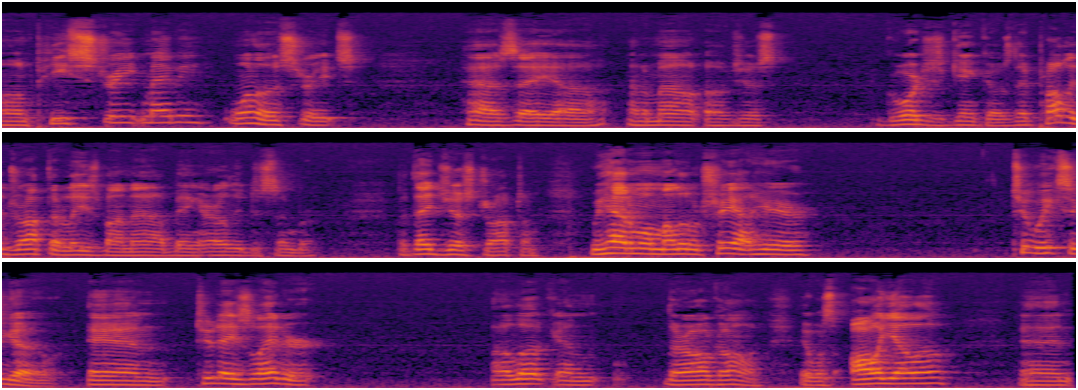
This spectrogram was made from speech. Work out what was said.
on Peace Street, maybe one of those streets, has a uh, an amount of just gorgeous ginkgos. They probably dropped their leaves by now, being early December, but they just dropped them. We had them on my little tree out here two weeks ago, and two days later, I look and they're all gone. It was all yellow, and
